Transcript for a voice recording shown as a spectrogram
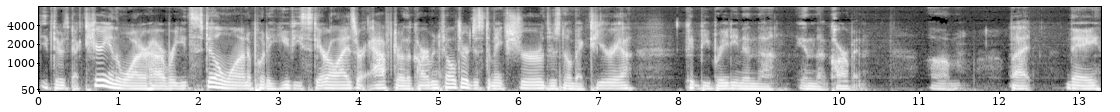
if there's bacteria in the water, however, you'd still want to put a UV sterilizer after the carbon filter just to make sure there's no bacteria could be breeding in the in the carbon. Um, but they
